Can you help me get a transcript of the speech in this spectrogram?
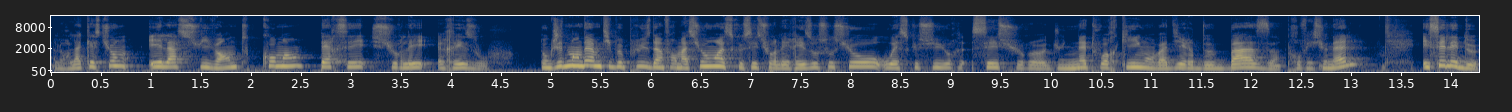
Alors la question est la suivante, comment percer sur les réseaux? Donc j'ai demandé un petit peu plus d'informations. Est-ce que c'est sur les réseaux sociaux ou est-ce que c'est sur euh, du networking, on va dire, de base professionnelle? Et c'est les deux.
